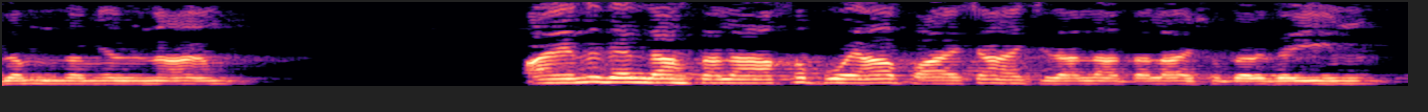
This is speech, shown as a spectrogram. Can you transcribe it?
زمزم یلنام آئین دے اللہ تعالی خفو یا پاشا چی اللہ تعالی شکر گئیم.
